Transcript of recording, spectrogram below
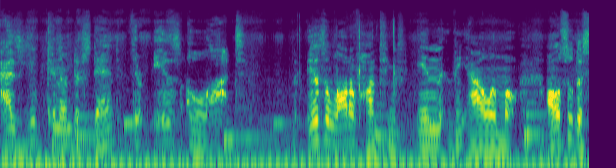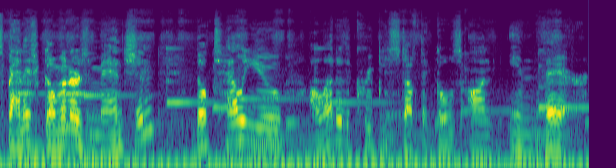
as you can understand, there is a lot. There is a lot of hauntings in the Alamo. Also, the Spanish governor's mansion, they'll tell you a lot of the creepy stuff that goes on in there.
